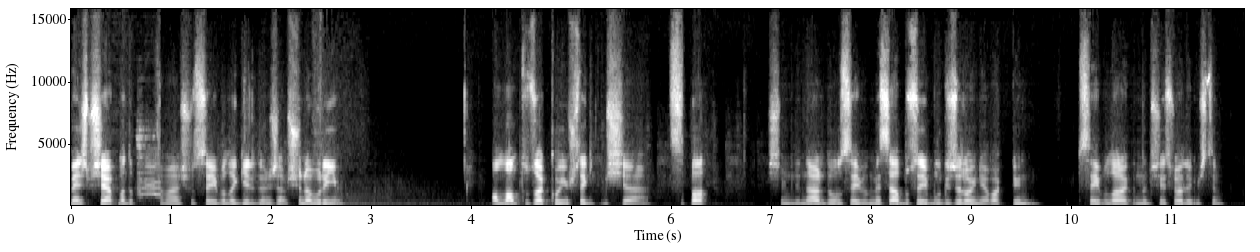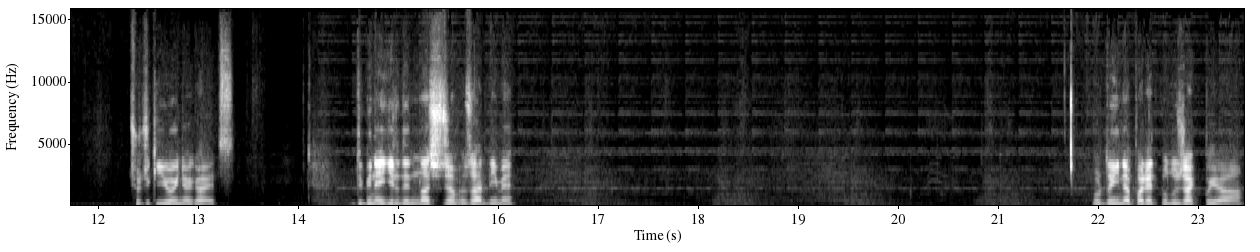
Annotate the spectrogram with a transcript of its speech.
Ben hiçbir şey yapmadım. Hemen şu Sable'a geri döneceğim. Şuna vurayım. Allah'ım tuzak koymuş da gitmiş ya. Spa. Şimdi nerede o Sable? Mesela bu Sable güzel oynuyor. Bak dün Sable'lar hakkında bir şey söylemiştim. Çocuk iyi oynuyor gayet. Dibine girdiğimde açacağım özelliğimi. Burada yine palet bulacak bu ya.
